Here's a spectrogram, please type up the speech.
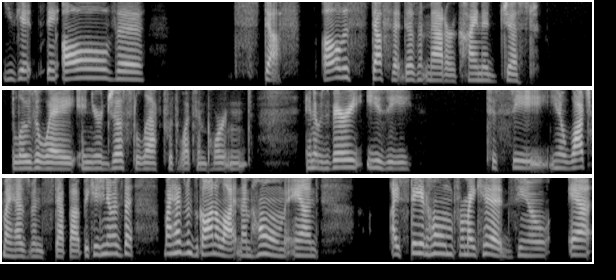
you get th- all the stuff all the stuff that doesn't matter kind of just blows away and you're just left with what's important. And it was very easy to see, you know, watch my husband step up because, you know, as the, my husband's gone a lot and I'm home and I stay at home for my kids, you know, and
